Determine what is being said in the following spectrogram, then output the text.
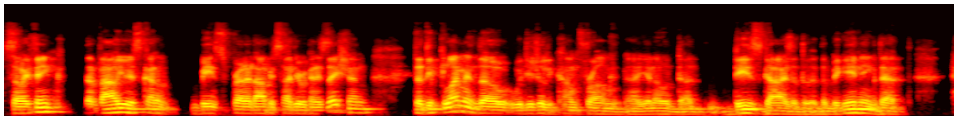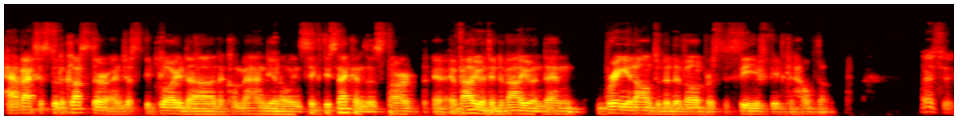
So I think the value is kind of being spread out inside the organization. The deployment, though, would usually come from uh, you know the, these guys at the, at the, beginning that have access to the cluster and just deploy the, the command you know in 60 seconds and start evaluating the value and then bring it on to the developers to see if it can help them. I see.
